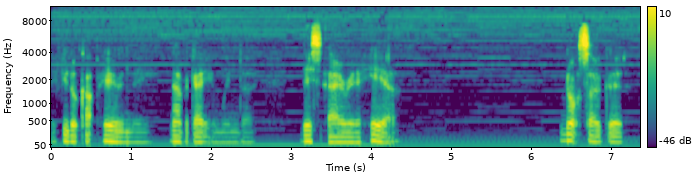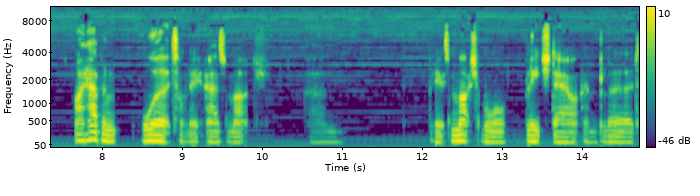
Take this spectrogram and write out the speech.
if you look up here in the navigating window this area here not so good. I haven't worked on it as much um, but it's much more bleached out and blurred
